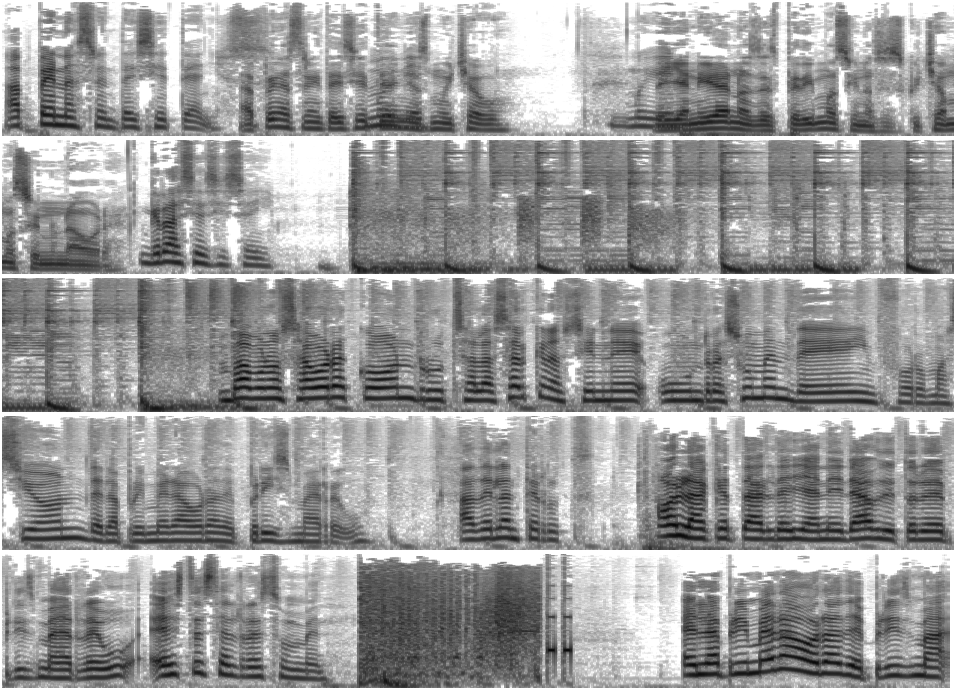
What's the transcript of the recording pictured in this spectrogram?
Apenas 37 años. Apenas 37 muy años, bien. muy chavo. Muy de bien. Yanira nos despedimos y nos escuchamos en una hora. Gracias, Isaí. Vámonos ahora con Ruth Salazar, que nos tiene un resumen de información de la primera hora de Prisma RU. Adelante, Ruth. Hola, ¿qué tal? De Yanira, auditorio de Prisma RU. Este es el resumen. En la primera hora de Prisma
